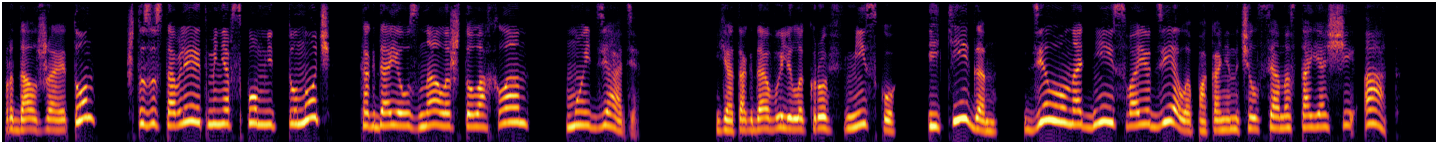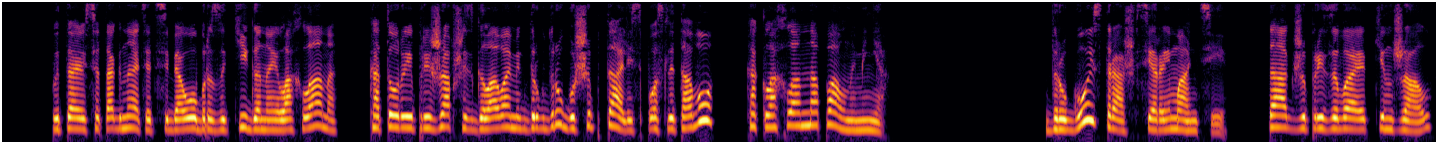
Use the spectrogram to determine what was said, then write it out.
продолжает он, что заставляет меня вспомнить ту ночь, когда я узнала, что Лохлан — мой дядя. Я тогда вылила кровь в миску, и Киган делал над ней свое дело, пока не начался настоящий ад. Пытаюсь отогнать от себя образы Кигана и Лохлана, которые, прижавшись головами к друг другу, шептались после того, как Лохлан напал на меня. Другой страж в серой мантии также призывает кинжал,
